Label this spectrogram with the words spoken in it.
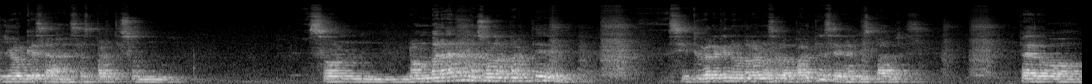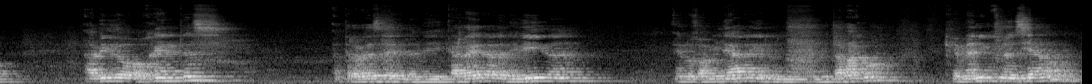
Yo creo que esas partes son, son nombrar una sola parte, si tuviera que nombrar una sola parte serían mis padres. Pero ha habido gentes a través de, mi carrera, de mi vida, en lo familiar y en, en mi trabajo, que me han influenciado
